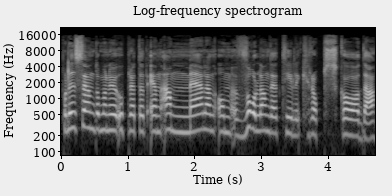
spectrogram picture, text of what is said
Polisen de har nu upprättat en anmälan om vållande till kroppsskada.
